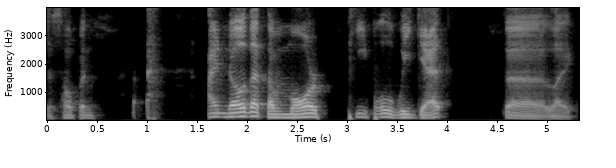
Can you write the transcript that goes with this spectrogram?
just hoping. I know that the more people we get, the like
